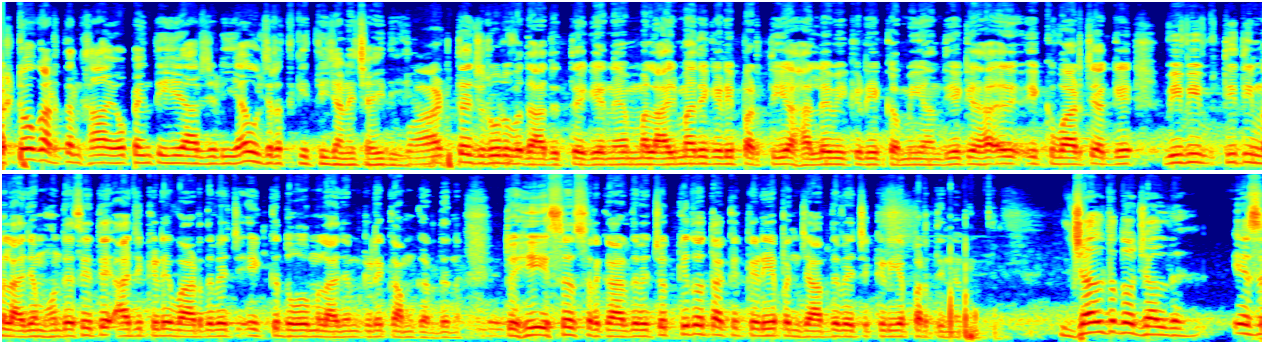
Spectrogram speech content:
ਘੱਟੋ ਘੱਟ ਤਨਖਾਹ ਹੈ ਉਹ 35000 ਜਿਹੜੀ ਹੈ ਉਜਰਤ ਕੀਤੀ ਜਾਣੀ ਚਾਹੀਦੀ ਹੈ। ਵਾਰਡ ਤੇ ਜ਼ਰੂਰ ਵਧਾ ਦਿੱਤੇ ਗਏ ਨੇ। ਮੁਲਾਜ਼ਮਾਂ ਦੀ ਕਿਹੜੀ ਭਰਤੀ ਹੈ ਹਾਲੇ ਵੀ ਕਿਹੜੀ ਕਮੀ ਆਉਂਦੀ ਹੈ ਕਿ ਹਰ ਇੱਕ ਵਾਰਡ 'ਚ ਅੱਗੇ 20 20 30 30 ਮੁਲਾਜ਼ਮ ਹੁੰਦੇ ਸੀ ਤੇ ਅੱਜ ਕਿਹੜੇ ਵਾਰਡ ਦੇ ਵਿੱਚ ਇੱਕ ਦੋ ਮੁਲਾਜ਼ਮ ਕਿਹੜੇ ਕੰਮ ਕਰਦੇ ਨੇ? ਤੁਸੀਂ ਇਸ ਸਰਕਾਰ ਦੇ ਵਿੱਚੋਂ ਕਿਦੋਂ ਤੱਕ ਕਿਹੜੀ ਪੰਜਾਬ ਦੇ ਵਿੱਚ ਕਿਹੜੀ ਭਰਤੀ ਨਵੀਂ ਜਲਦ ਤੋਂ ਜਲਦ ਇਸ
